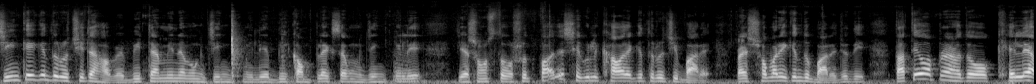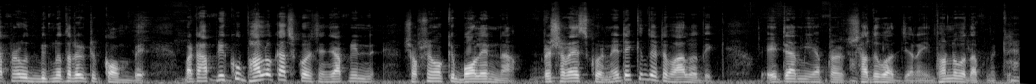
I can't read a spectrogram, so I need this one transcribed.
জিঙ্কে কিন্তু রুচিটা হবে। ভিটামিন এবং জিঙ্ক মিলিয়ে বি কমপ্লেক্স এবং জিঙ্ক মিলিয়ে যে সমস্ত ওষুধ পাওয়া যায় সেগুলি খাওয়ালে কিন্তু রুচি বাড়ে। প্রায় সবারই কিন্তু বাড়ে। যদি তাতেও আপনার হয়তো খেলে আপনার উদ্বিগ্নতাটাও একটু কমবে। বাট আপনি খুব ভালো কাজ করেছেন যে আপনি সবসময় ওকে বলেন না প্রেশারাইজ করেন। এটা কিন্তু একটা ভালো দিক। এটা আমি আপনার সাধুবাদ জানাই। ধন্যবাদ আপনাকে।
